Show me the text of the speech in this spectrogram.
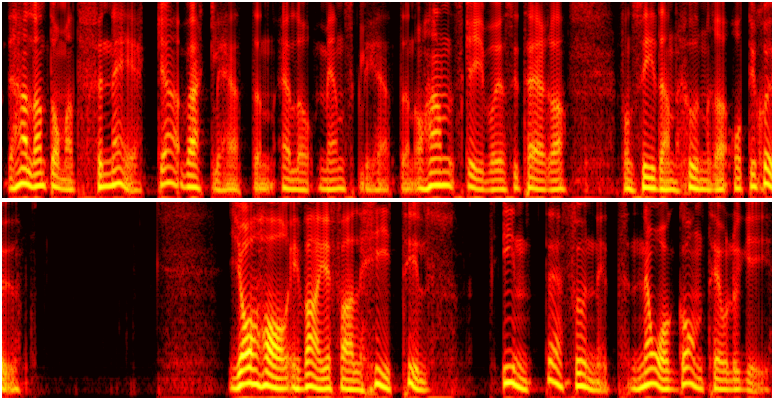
Det handlar inte om att förneka verkligheten eller mänskligheten. Och Han skriver, jag citerar från sidan 187. Jag har i varje fall hittills inte funnit någon teologi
